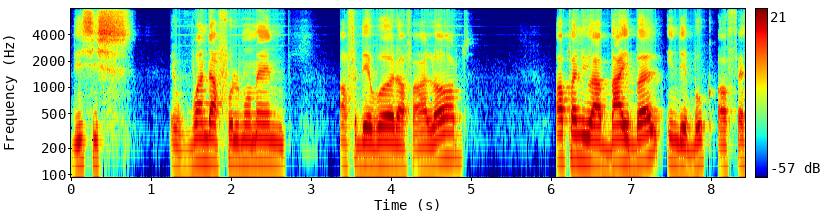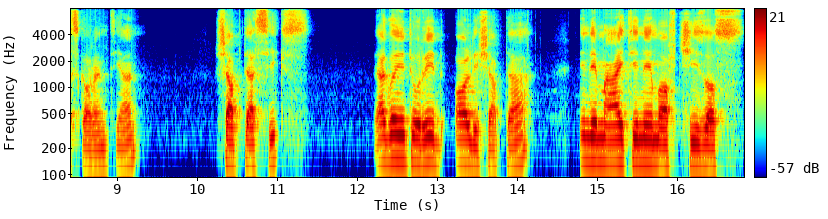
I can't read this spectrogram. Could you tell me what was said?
this is a wonderful moment of the word of our Lord. Open your Bible in the book of 1 Corinthians, chapter 6. We are going to read all the chapter in the mighty name of Jesus.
